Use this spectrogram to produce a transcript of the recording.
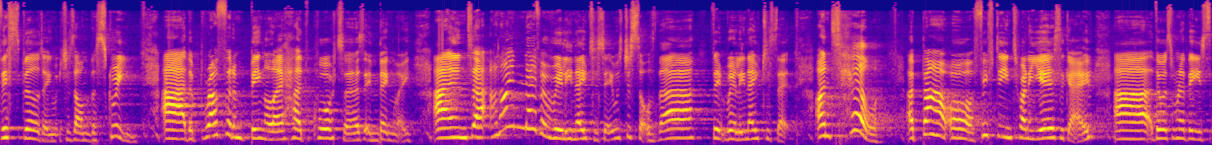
this building, which is on the screen, uh, the Bradford and Bingley headquarters in Bingley. And, uh, and I never really noticed it. It was just sort of there, didn't really notice it. Until about oh, 15, 20 years ago, uh, there was one of these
